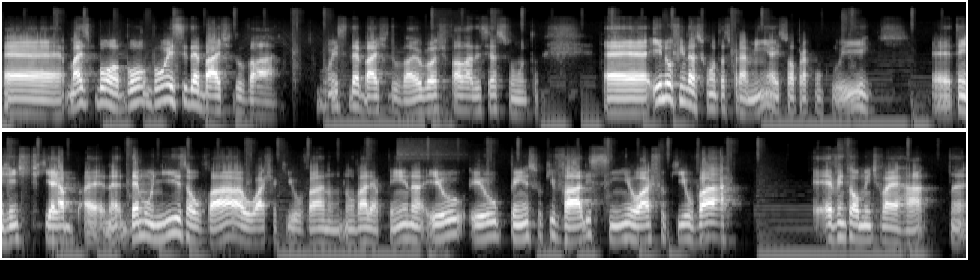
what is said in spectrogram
É, mas bom, bom, bom esse debate do VAR. Bom esse debate do VAR, eu gosto de falar desse assunto. É, e no fim das contas, para mim, aí só para concluir, é, tem gente que é, né, demoniza o VAR ou acha que o VAR não, não, vale a pena. Eu, eu penso que vale sim. Eu acho que o VAR eventualmente vai errar, né?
